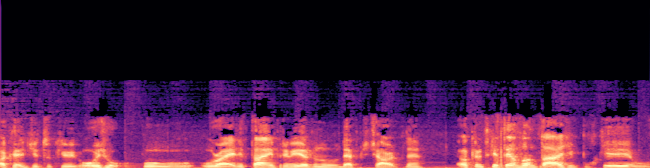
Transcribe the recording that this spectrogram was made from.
acredito que hoje o, o, Riley está em primeiro no depth chart, né? Eu acredito que ele tem a vantagem porque o,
